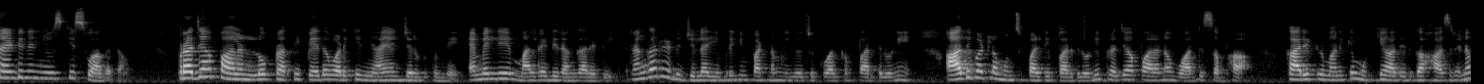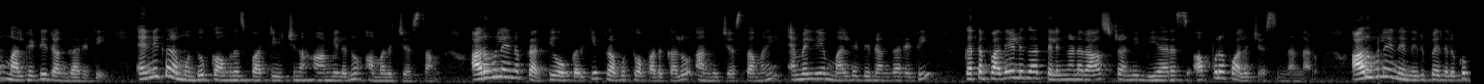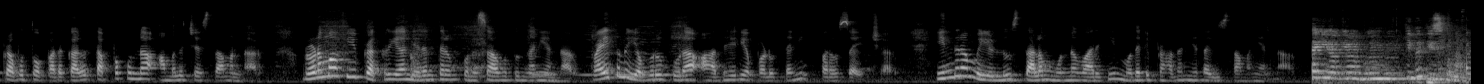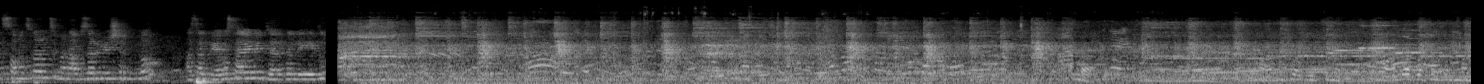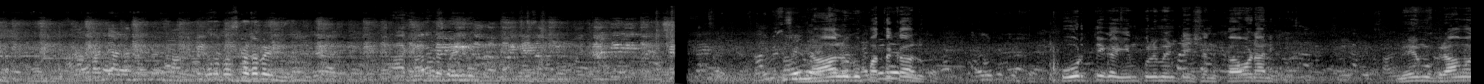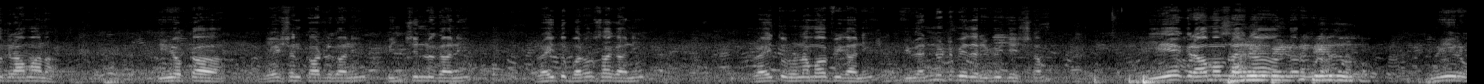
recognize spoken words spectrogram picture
Ninety న్యూస్కి స్వాగతం. ప్రజాపాలనలో ప్రతి పేదవాడికి న్యాయం జరుగుతుంది. ఎమ్మెల్యే మల్రెడ్డి రంగారెడ్డి. రంగారెడ్డి జిల్లా ఇబ్రహీంపట్నం నియోజకవర్గం పరిధిలోని ఆదిపట్ల మున్సిపాలిటీ పరిధిలోని ప్రజాపాలన వార్డు సభ కార్యక్రమానికి ముఖ్య అతిథిగా హాజరైన మల్రెడ్డి రంగారెడ్డి. ఎన్నికల ముందు కాంగ్రెస్ పార్టీ ఇచ్చిన హామీలను అమలు చేస్తాం. అర్హులైన ప్రతి ఒక్కరికి ప్రభుత్వ పథకాలు అందజేస్తామని ఎమ్మెల్యే మల్రెడ్డి రంగారెడ్డి గత పదేళ్ళుగా తెలంగాణ రాష్ట్రాన్ని బీఆర్ఎస్ అప్పుల పాలు చేసిందన్నారు. అర్హులైన నిరుపేదలకు ప్రభుత్వ పథకాలు తప్పకుండా అమలు చేస్తామన్నారు. రుణమాఫీ ప్రక్రియ నిరంతరం కొనసాగుతుందని అన్నారు. రైతులు ఎవరూ కూడా ఆధైర్యపడొద్దని భరోసా ఇచ్చారు. ఇందిరమ్మ ఇళ్ళు స్థలం ఉన్న వారికి మొదటి ప్రాధాన్యత ఇస్తామని అన్నారు. యోగ్యమైన భూమి కింద తీసుకున్నాం. పది సంవత్సరాల నుంచి మన అబ్జర్వేషన్లో అసలు వ్యవసాయమే జరగలేదు. బస్ కట్టబడింది నాలుగు పథకాలు పూర్తిగా ఇంప్లిమెంటేషన్ కావడానికి మేము గ్రామ గ్రామాన ఈ యొక్క రేషన్ కార్డులు కానీ పింఛన్లు కానీ రైతు భరోసా కానీ రైతు రుణమాఫీ కానీ ఇవన్నిటి మీద రివ్యూ చేసినాం. ఏ గ్రామంలో అయినా మీరు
